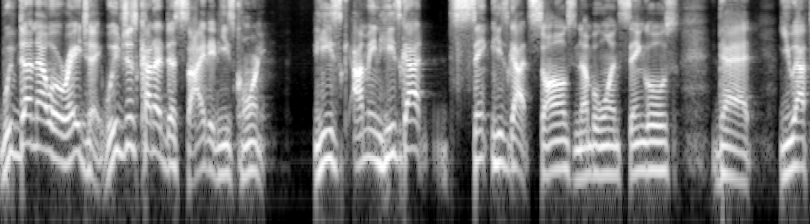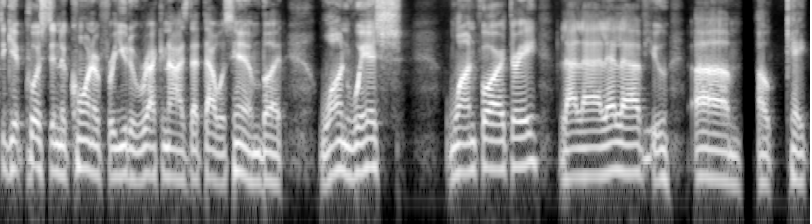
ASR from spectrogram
we've done that with Ray J. We've just kind of decided he's corny. He's, I mean, he's got he's got songs, number one singles that you have to get pushed in the corner for you to recognize that that was him. But one wish, one four three, la la la love you. Um, okay,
